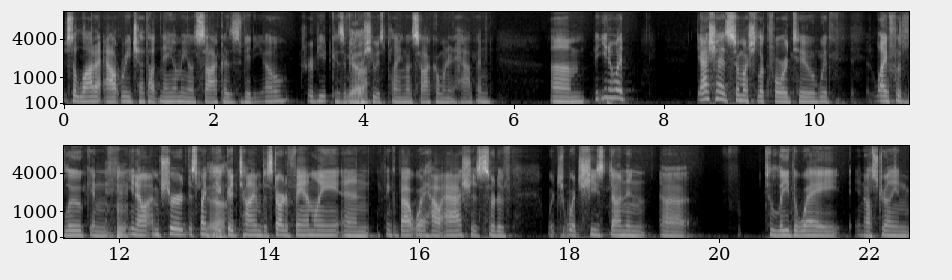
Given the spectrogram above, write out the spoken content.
just a lot of outreach. I thought Naomi Osaka's video tribute, because of yeah. course she was playing Osaka when it happened. Um, but you know what? Dash has so much to look forward to with life with Luke, and you know, I'm sure this might yeah. be a good time to start a family and think about what how Ash is sort of what what she's done in uh, to lead the way in Australian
